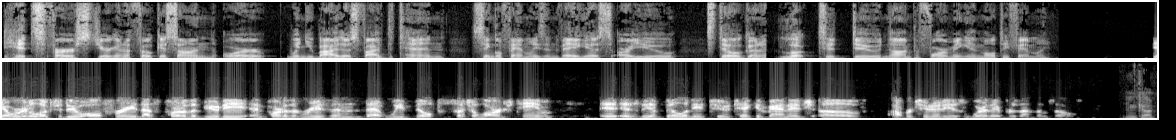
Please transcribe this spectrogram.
hits first you're going to focus on or when you buy those five to ten single families in Vegas, are you still going to look to do non-performing in multifamily? Yeah, we're going to look to do all three. That's part of the beauty and part of the reason that we built such a large team is the ability to take advantage of opportunities where they present themselves. Okay.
